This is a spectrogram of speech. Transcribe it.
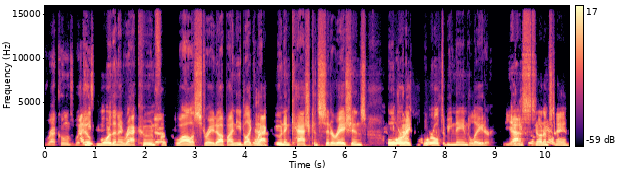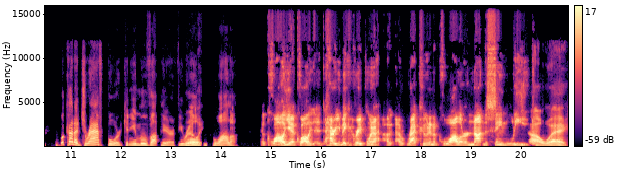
raccoons, but I need more than a raccoon Yeah. for a koala straight up. I need like Yeah. raccoon and cash considerations or a squirrel to be named later. Yes. You know what I'm saying? what kind of draft board can you move up here if you Really? hold a koala? A koala, yeah, koala. Uh, Harry, you make a great point. A, a- a raccoon and a koala are not in the same league. No way.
